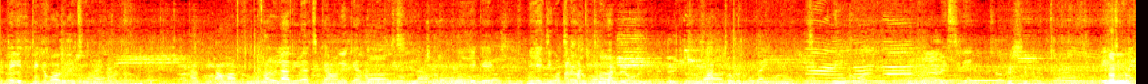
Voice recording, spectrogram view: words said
এটা এর থেকে বড় কিছু হয় না। আর আমার খুব ভালো লাগল আজকে অনেকে হাতে তুলে দিলাম নিজেকে নিজের জীবন সার্থক সার্থক তাই মনে হচ্ছে। রিঙ্কু জন্যই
